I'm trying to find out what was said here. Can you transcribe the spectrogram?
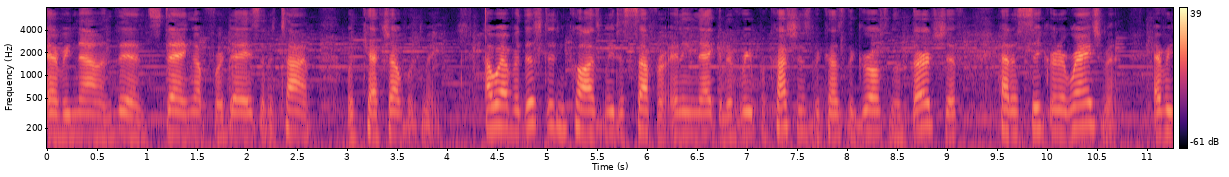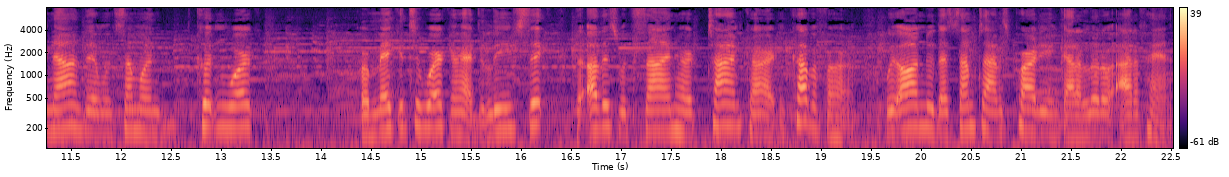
every now and then. Staying up for days at a time would catch up with me. However, this didn't cause me to suffer any negative repercussions because the girls in the third shift had a secret arrangement. Every now and then, when someone couldn't work or make it to work or had to leave sick, the others would sign her time card and cover for her. We all knew that sometimes partying got a little out of hand.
